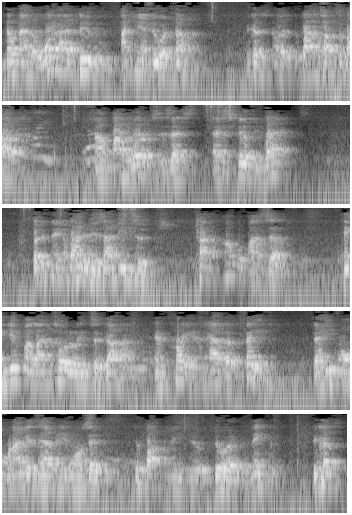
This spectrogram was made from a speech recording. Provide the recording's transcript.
no matter what I do, I can't do it enough. Because you know the Bible talks about um, my works is as as filthy rags. But the thing about it is, I need to try to humble myself and give my life totally to God and pray and have the faith that He won't. When I get to heaven, He won't say, "Depart from me, do, do it of iniquity." Because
